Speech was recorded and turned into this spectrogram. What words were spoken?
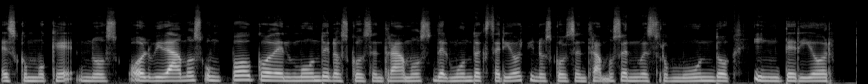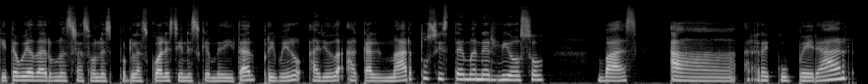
Es como que nos olvidamos un poco del mundo y nos concentramos del mundo exterior y nos concentramos en nuestro mundo interior. Aquí te voy a dar unas razones por las cuales tienes que meditar. Primero, ayuda a calmar tu sistema nervioso. Vas a recuperar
